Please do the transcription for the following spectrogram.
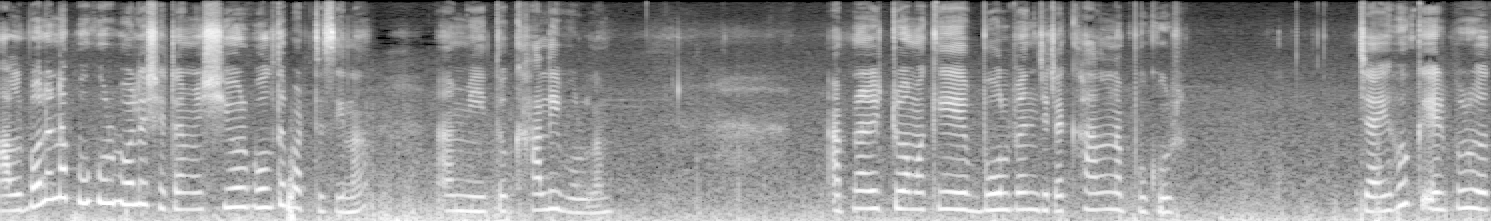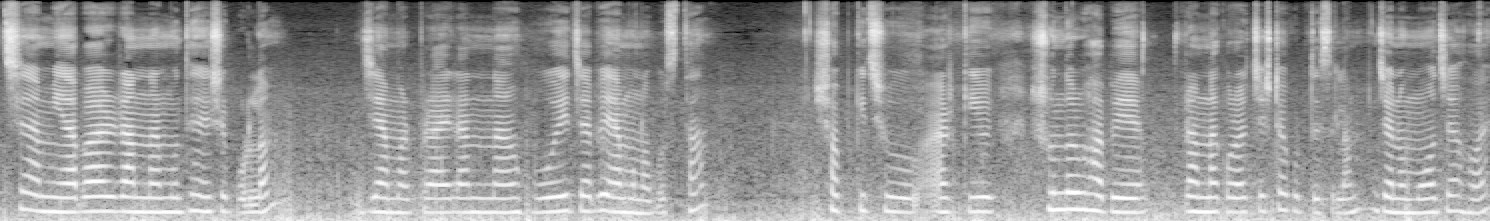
খাল বলে না পুকুর বলে সেটা আমি শিওর বলতে পারতেছি না। আমি তো খালি বললাম। আপনারা একটু আমাকে বলবেন যেটা খাল না পুকুর। যাই হোক, এরপর হচ্ছে আমি আবার রান্নার মধ্যে এসে পড়লাম যে আমার প্রায় রান্না হয়ে যাবে এমন অবস্থা। সব কিছু আর কি সুন্দরভাবে রান্না করার চেষ্টা করতেছিলাম যেন মজা হয়।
